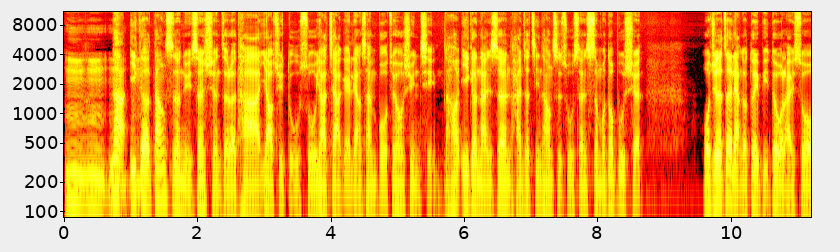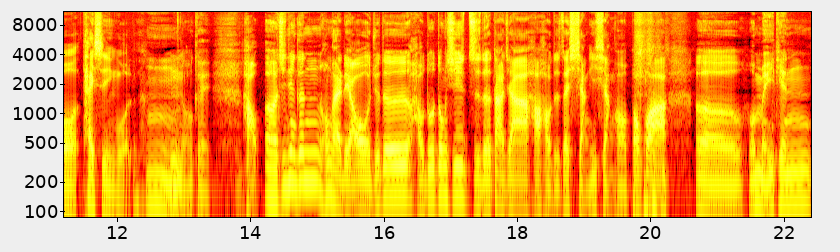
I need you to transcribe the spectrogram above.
嗯嗯。那一个当时的女生选择了她要去读书，要嫁给梁山伯，最后殉情。然后一个男生含着金汤匙出生，什么都不选。我觉得这两个对比对我来说太吸引我了。嗯，嗯，OK，好，呃，今天跟洪凯聊，我觉得好多东西值得大家好好的再想一想哈，包括 呃，我们每一天。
